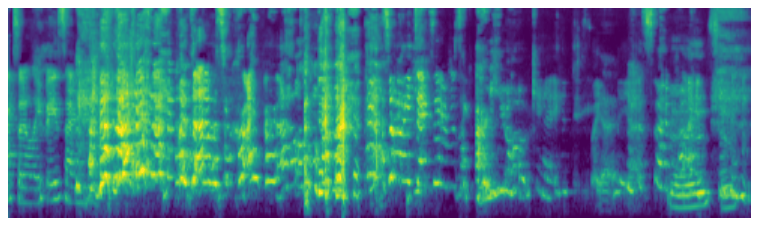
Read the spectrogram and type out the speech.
accidentally FaceTimed me, but that it was a cry for help. so I texted her and was like, "Are you okay?" She's like, "Yes, I'm fine."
